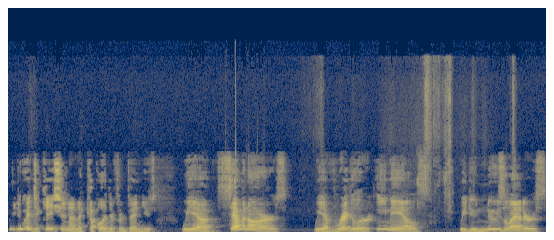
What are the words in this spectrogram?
we do education on a couple of different venues. We have seminars, we have regular emails, we do newsletters,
